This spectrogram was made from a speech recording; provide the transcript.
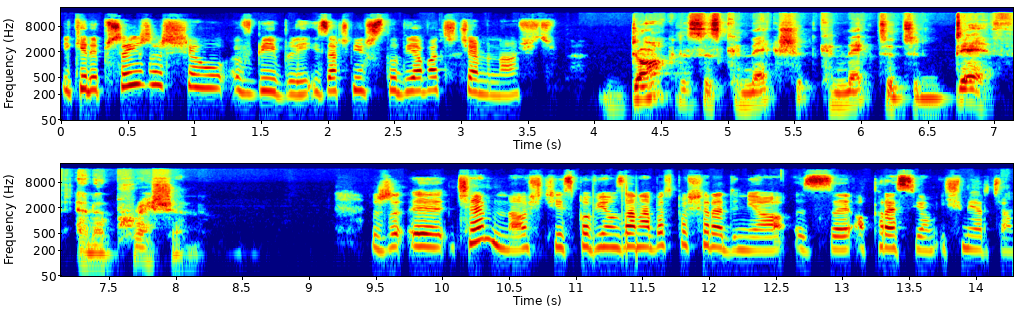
I kiedy przyjrzysz się w Biblii i zaczniesz studiować ciemność, darkness is connection, connected to death and oppression. Że y, ciemność jest powiązana bezpośrednio z opresją i śmiercią.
